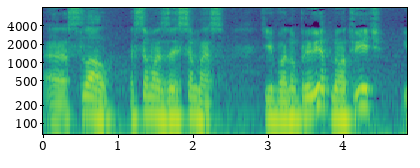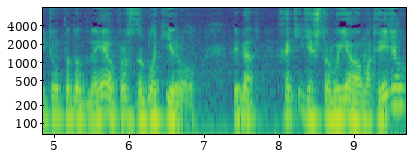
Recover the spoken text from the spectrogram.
э, слал смс за смс. Типа, ну привет, ну ответь и тому подобное. Я его просто заблокировал. Ребят, хотите, чтобы я вам ответил,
